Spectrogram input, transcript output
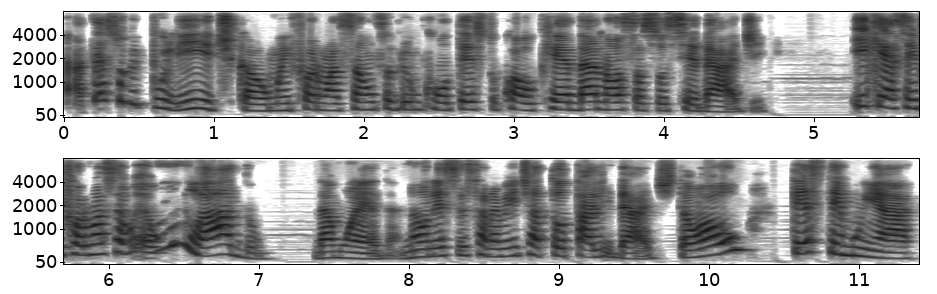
até sobre política, uma informação sobre um contexto qualquer da nossa sociedade. E que essa informação é um lado da moeda, não necessariamente a totalidade. Então, ao testemunhar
